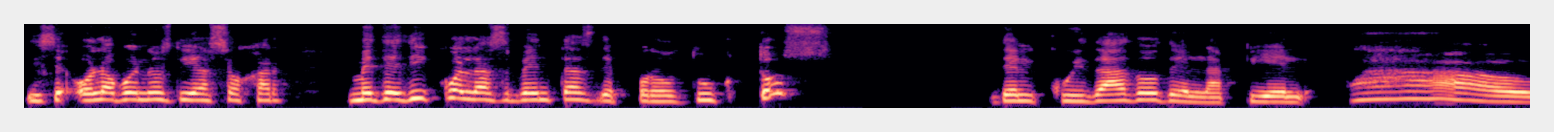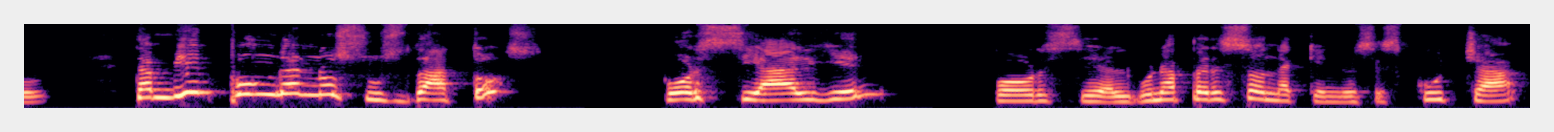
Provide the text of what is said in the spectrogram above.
dice, hola, buenos días, Ojar. Me dedico a las ventas de productos del cuidado de la piel. ¡Wow! También pónganos sus datos por si alguien, por si alguna persona que nos escucha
